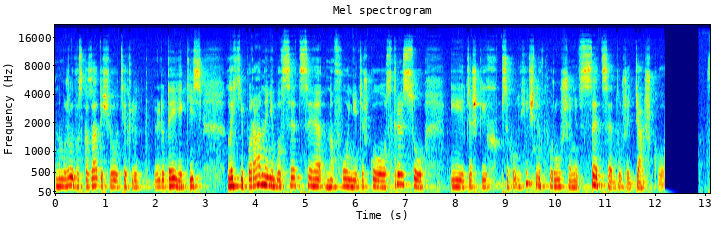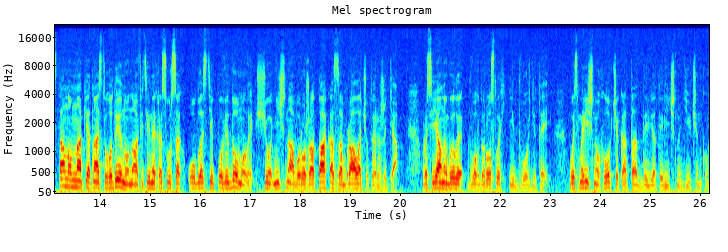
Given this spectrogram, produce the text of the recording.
неможливо сказати, що у цих лю- людей якісь легкі поранення, бо все це на фоні тяжкого стресу і тяжких психологічних порушень. Все це дуже тяжко. Станом на 15 годину на офіційних ресурсах області повідомили, що нічна ворожа атака забрала чотири життя. Росіяни вбили двох дорослих і двох дітей: восьмирічного хлопчика та дев'ятирічну дівчинку.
